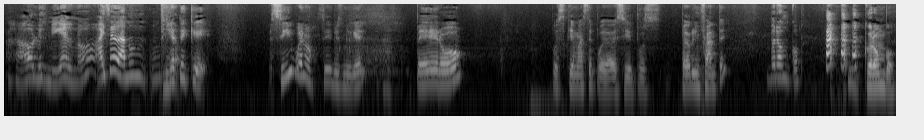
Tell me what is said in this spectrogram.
Ajá, o Luis Miguel, ¿no? Ahí se dan un, un tiro. Fíjate que. Sí, bueno, sí, Luis Miguel. Pero. Pues, ¿qué más te podría decir? Pues, Pedro Infante. Bronco. Crombo.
